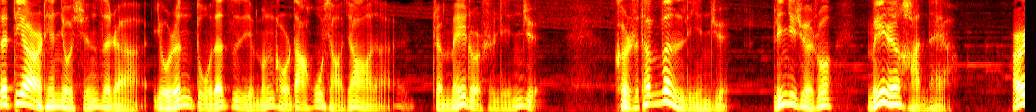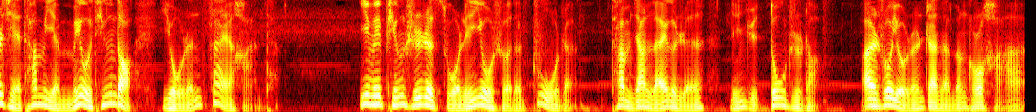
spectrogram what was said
在第二天就寻思着，有人堵在自己门口大呼小叫的，这没准是邻居。可是他问邻居，邻居却说没人喊他呀，而且他们也没有听到有人在喊他，因为平时这左邻右舍的住着。他们家来个人，邻居都知道。按说有人站在门口喊，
